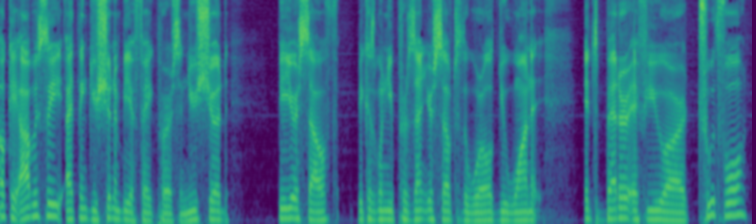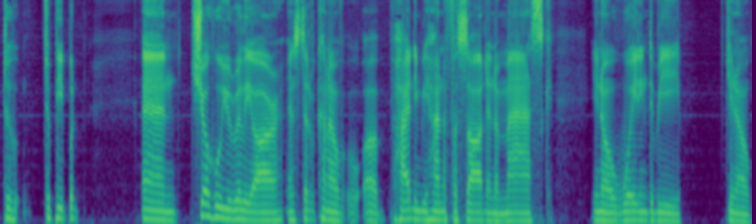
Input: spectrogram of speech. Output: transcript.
okay. Obviously, I think you shouldn't be a fake person. You should be yourself because when you present yourself to the world, you want it. It's better if you are truthful to to people and show who you really are instead of kind of uh, hiding behind a facade and a mask, you know, waiting to be, you know,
